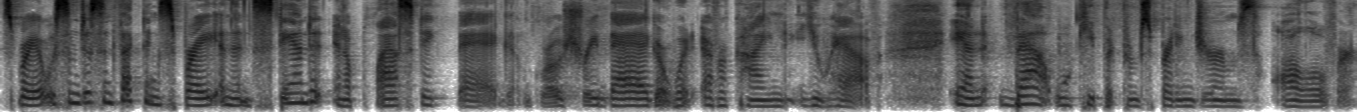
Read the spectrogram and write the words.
Spray it with some disinfecting spray and then stand it in a plastic bag, a grocery bag, or whatever kind you have. And that will keep it from spreading germs all over.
